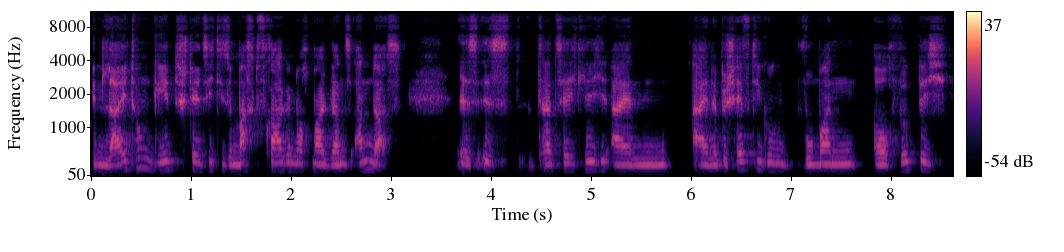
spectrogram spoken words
in Leitung geht, stellt sich diese Machtfrage noch mal ganz anders. Es ist tatsächlich ein, eine Beschäftigung, wo man auch wirklich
